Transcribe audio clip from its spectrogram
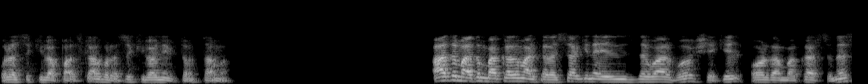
burası kilopascal, burası kilonewton. Tamam. Adım adım bakalım arkadaşlar. Yine elinizde var bu şekil. Oradan bakarsınız.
